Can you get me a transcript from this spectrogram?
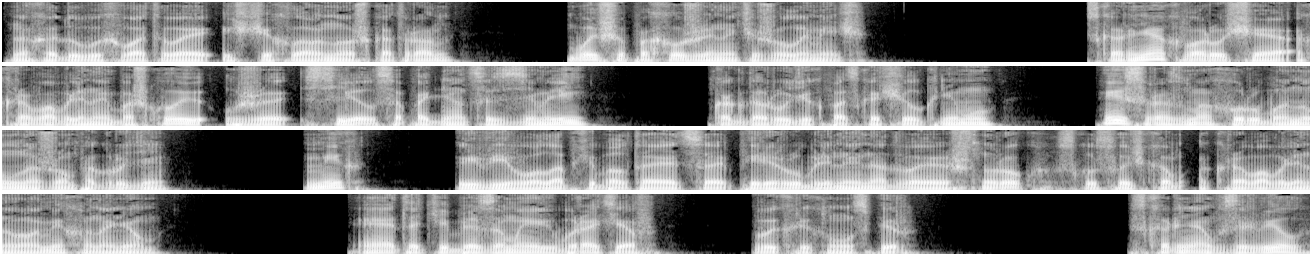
на ходу выхватывая из чехла нож Катран, больше похожий на тяжелый меч. Скорняк, ворочая окровавленной башкой, уже силился подняться с земли, когда Рудик подскочил к нему и с размаху рубанул ножом по груди. Миг, и в его лапке болтается перерубленный надвое шнурок с кусочком окровавленного меха на нем. «Это тебе за моих братьев!» — выкрикнул Спир. Скорняк взревел,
